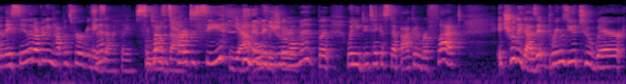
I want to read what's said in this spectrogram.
and they say that everything happens for a reason. Exactly. Sometimes Love it's that. hard to see Yeah, in oh, the heat of the moment, but when you do take a step back and reflect, it truly does. It brings you to where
